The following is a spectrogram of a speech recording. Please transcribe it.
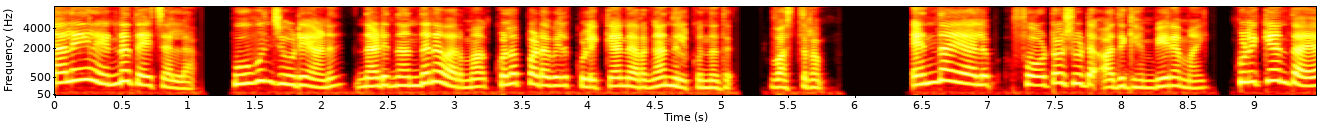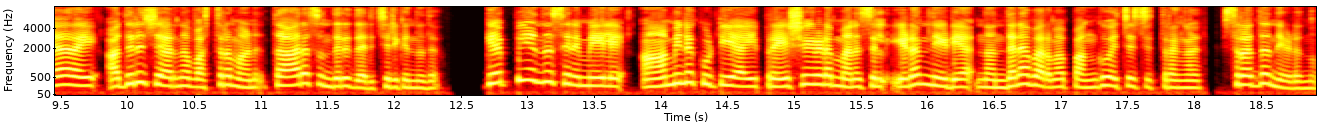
തലയിൽ എണ്ണ തേച്ചല്ല. പൂവും ചൂടിയാണ് നടി നന്ദനവർമ്മ കുളപ്പടവിൽ കുളിക്കാൻ ഇറങ്ങാൻ നിൽക്കുന്നത്. വസ്ത്രം. എന്തായാലും ഫോട്ടോഷൂട്ട് അതിഗംഭീരമായി. കുളിക്കാൻ തയ്യാറായി അതിനു ചേർന്ന വസ്ത്രമാണ് താരസുന്ദരി ധരിച്ചിരിക്കുന്നത്. ഗപ്പി എന്ന സിനിമയിലെ ആമിനക്കുട്ടിയായി പ്രേക്ഷകരുടെ മനസ്സിൽ ഇടം നേടിയ നന്ദനവർമ്മ പങ്കുവച്ച ചിത്രങ്ങൾ ശ്രദ്ധ നേടുന്നു.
